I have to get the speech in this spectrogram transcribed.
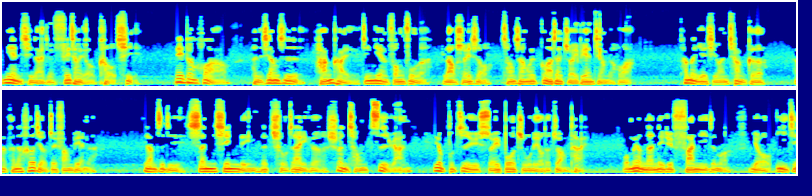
念起来就非常有口气。那段话哦，很像是航海经验丰富了老水手常常会挂在嘴边讲的话。他们也喜欢唱歌，啊，可能喝酒最方便了，让自己身心灵的处在一个顺从自然又不至于随波逐流的状态。我没有能力去翻译这么有意境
